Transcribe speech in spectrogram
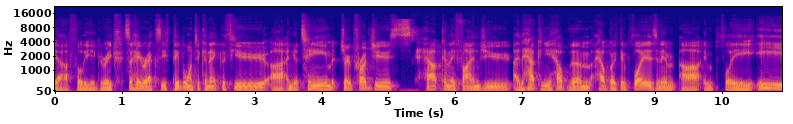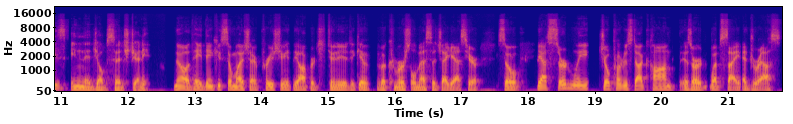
Yeah, I fully agree. So, hey, Rex, if people want to connect with you uh, and your team at Joe Produce, how can they find you and how can you help them help both employers and uh, employees in their job search journey? No, hey, thank you so much. I appreciate the opportunity to give a commercial message, I guess, here. So, yeah, certainly joeproduce.com is our website address.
